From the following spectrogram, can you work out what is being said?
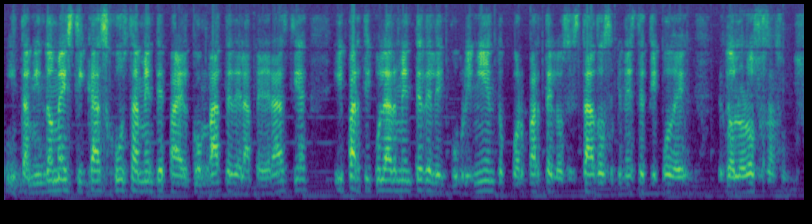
y también domésticas justamente para el combate de la pederastia y particularmente del encubrimiento por parte de los estados en este tipo de dolorosos asuntos.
